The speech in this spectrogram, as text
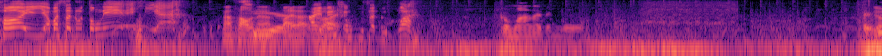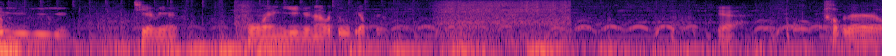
เฮ้ย อย่ามาสะดุดตรงนี้ ไอ้เหี้ยน่าเศร้านะ ไปแล้วใครบ๊ายแม่บางยทำกูสะดุดวะก็มาอะไรแตงโมเกือบยยืนยืนยืนเชียร์มีฮะโหแม่งยืนอยู่หน้าประตูเพียบเลย เดี๋ยวเข้าไปแล้ว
